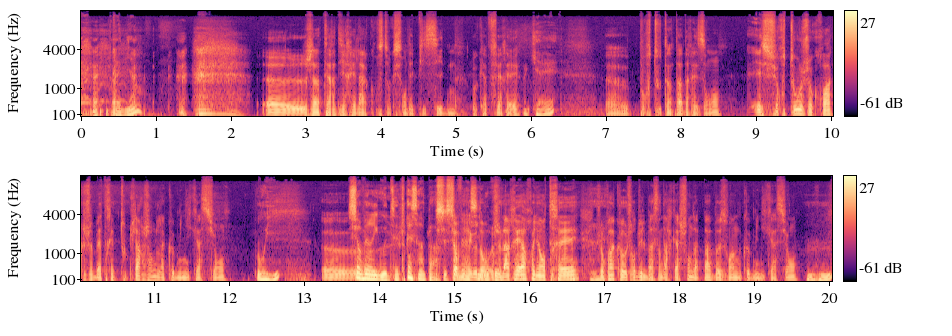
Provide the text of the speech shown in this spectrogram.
très bien. Euh, j'interdirais la construction des piscines au Cap Ferret. Ok. pour tout un tas de raisons. Et surtout, je crois que je mettrais tout l'argent de la communication. Oui. sur Very Good, c'est très sympa. Sur Very Good, donc je la réorienterai. Je crois qu'aujourd'hui, le bassin d'Arcachon n'a pas besoin de communication. Mhm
